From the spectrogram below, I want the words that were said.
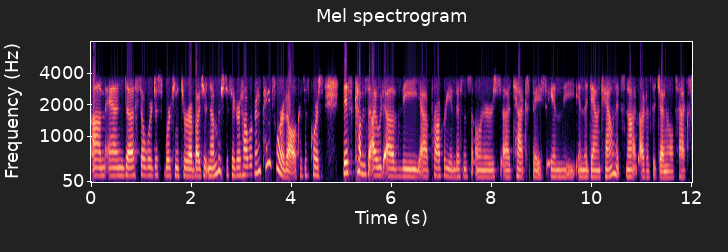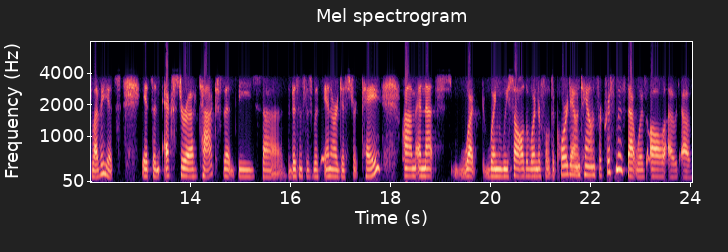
Um, and uh, so we're just working through our budget numbers to figure out how we're going to pay for it all, because of course this comes out of the uh, property and business owners' uh, tax base in the in the downtown. It's not out of the general tax levy. It's it's an extra tax that these uh, the businesses within our district pay. Um, and that's what, when we saw the wonderful decor downtown for Christmas, that was all out of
